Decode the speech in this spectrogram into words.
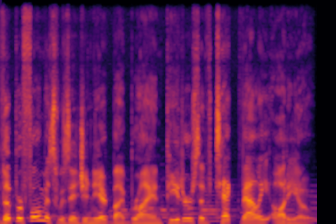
The performance was engineered by Brian Peters of Tech Valley Audio.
